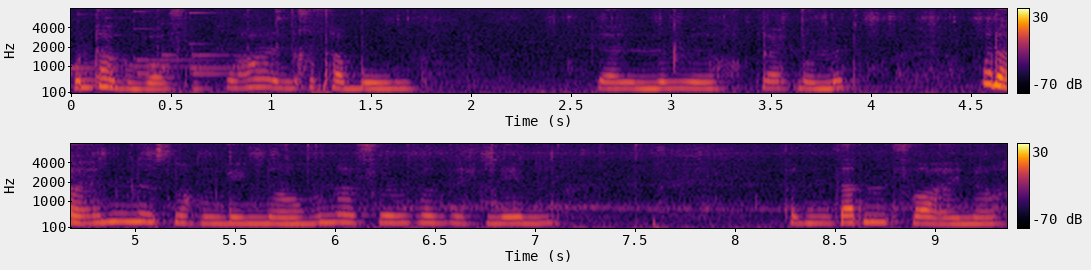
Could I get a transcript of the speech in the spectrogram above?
runtergeworfen. Oha, ein Ritterbogen. Ja, den nehmen wir doch gleich mal mit. Oh, da hinten ist noch ein Gegner. 125 Leben. Was denn das denn für einer?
